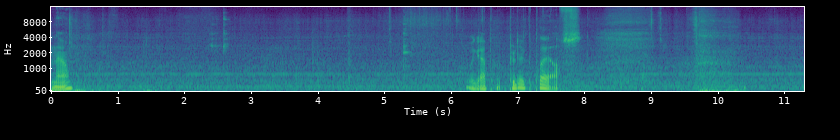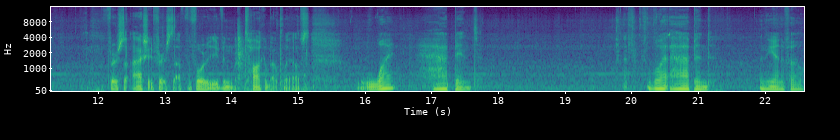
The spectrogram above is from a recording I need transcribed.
Now, we got to predict the playoffs. First, actually, first off, before we even talk about playoffs, what happened? What happened in the NFL?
